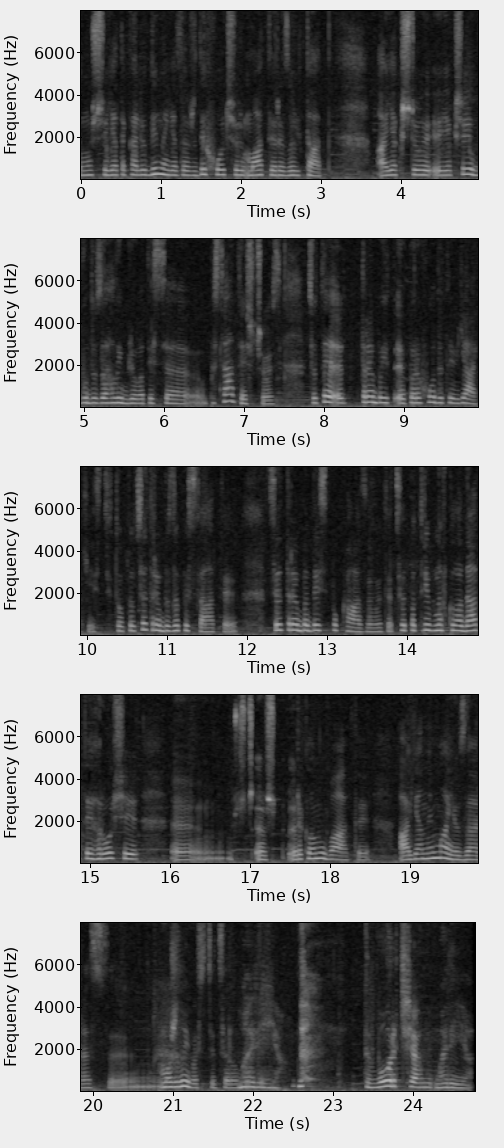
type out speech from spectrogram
тому що я така людина, я завжди хочу мати результат. А якщо, якщо я буду заглиблюватися, писати щось, то те, треба е, переходити в якість. Тобто це треба записати, це треба десь показувати, це потрібно вкладати гроші, е, е, рекламувати. А я не маю зараз е, можливості це робити. Марія, творча Марія.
